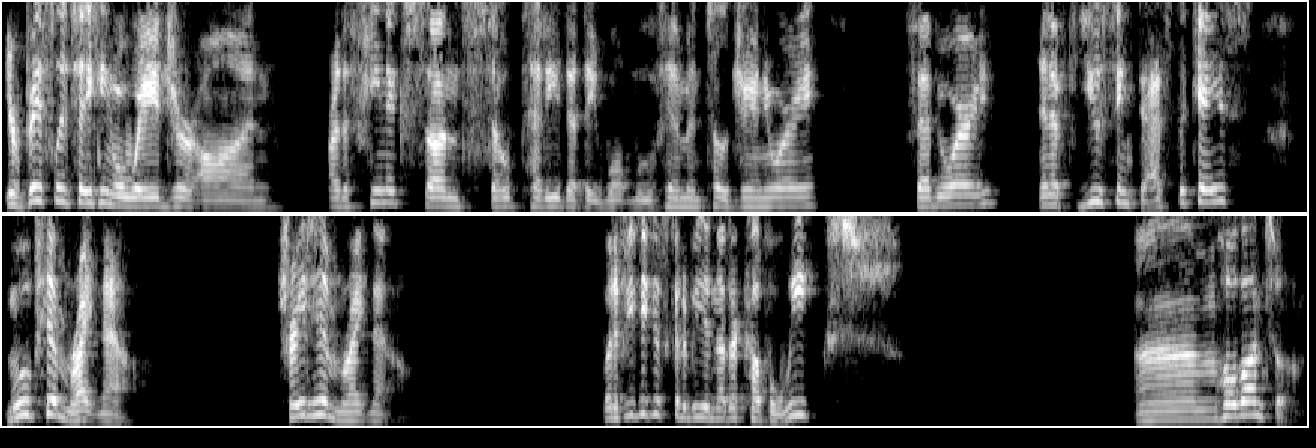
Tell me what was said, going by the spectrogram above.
You're basically taking a wager on are the Phoenix Suns so petty that they won't move him until January, February? And if you think that's the case, move him right now. Trade him right now. But if you think it's going to be another couple weeks, um, hold on to him.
